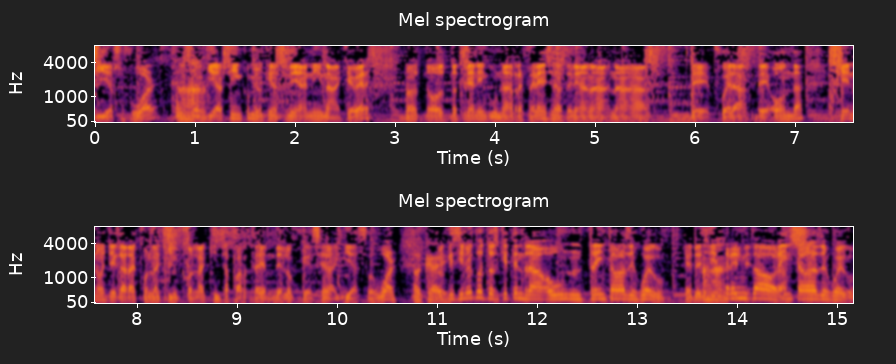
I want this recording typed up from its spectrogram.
Gears of War, o sea, Ajá. Gears 5, me dijo que no tenía ni nada que ver, no, no, no tenía ninguna referencia, no tenía na- nada de fuera de onda, que no llegará con la, con la quinta parte de, lo que será Gears of War. Ok. Lo que sí me contó es que tendrá un 30 horas de juego, es decir, Ajá. 30 horas. 30 horas de juego.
